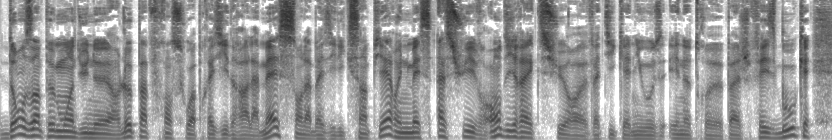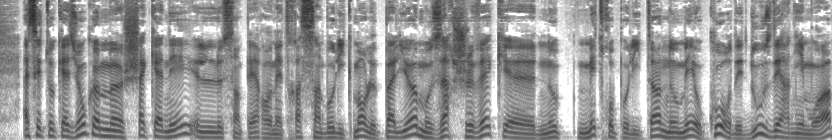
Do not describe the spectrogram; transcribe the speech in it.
Dans un peu moins d'une heure, le pape François présidera la messe en la basilique Saint-Pierre, une messe à suivre en direct sur Vatican News et notre page Facebook. À cette occasion, comme chaque année, le Saint-Père remettra symboliquement le pallium aux archevêques euh, métropolitains nommés au cours des douze derniers mois.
